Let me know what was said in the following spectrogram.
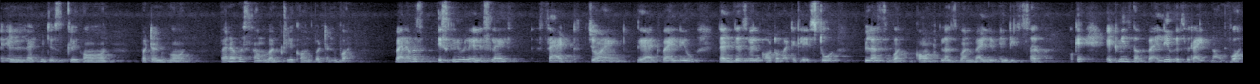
eh, let me just click on button 1 whenever someone click on button 1 whenever screen will initialize set joined get value then this will automatically store plus 1 count plus 1 value in the server. Okay? It means the value is right now 1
